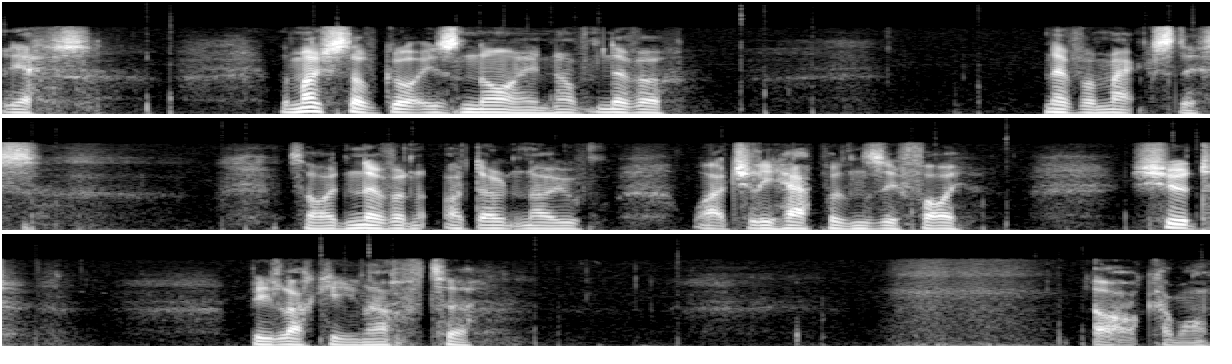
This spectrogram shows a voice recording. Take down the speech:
Yes. The most I've got is nine. I've never never maxed this. So I'd never, I don't know what actually happens if I should be lucky enough to. Oh, come on.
